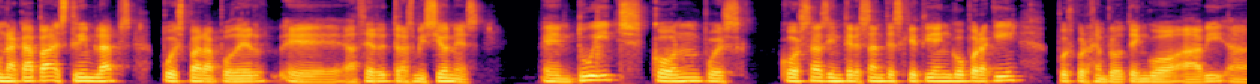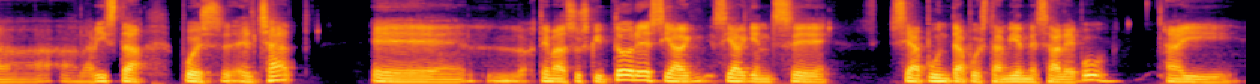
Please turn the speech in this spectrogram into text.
una capa Streamlabs, pues para poder eh, hacer transmisiones en Twitch con pues cosas interesantes que tengo por aquí. Pues por ejemplo, tengo a, la vista pues el chat, eh, el tema de suscriptores, si, si alguien se se apunta, pues también me sale, hay,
